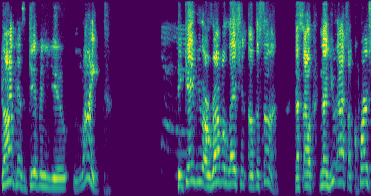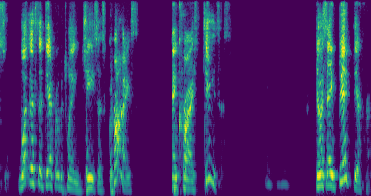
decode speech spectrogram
God has given you light. He gave you a revelation of the Son. That's all. Now you ask a question. What is the difference between Jesus Christ and Christ Jesus? Mm-hmm. There is a big difference.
